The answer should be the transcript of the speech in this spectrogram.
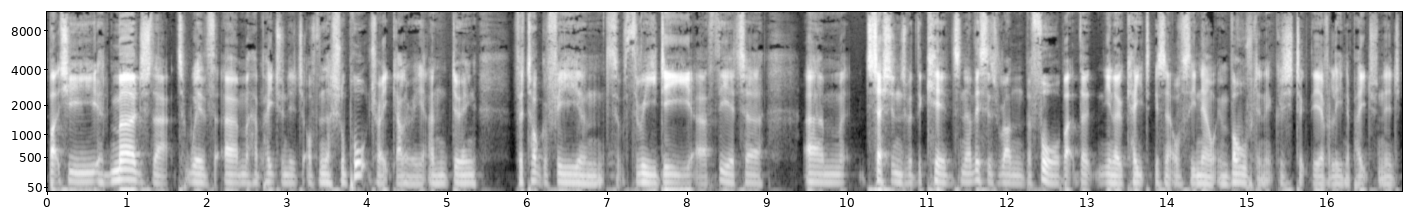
But she had merged that with um, her patronage of the National Portrait Gallery and doing photography and three D uh, theatre. Um, sessions with the kids. Now, this is run before, but the, you know, Kate is obviously now involved in it because she took the Evelina patronage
